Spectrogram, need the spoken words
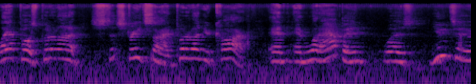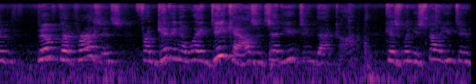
lamppost, put it on a street sign, put it on your car. And, and what happened was YouTube built their presence from giving away decals that said YouTube.com. Because when you spell YouTube,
